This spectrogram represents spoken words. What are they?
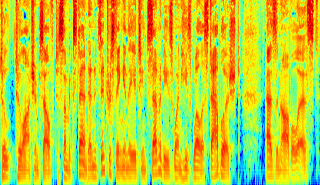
to, to launch himself to some extent. And it's interesting in the 1870s when he's well established as a novelist,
